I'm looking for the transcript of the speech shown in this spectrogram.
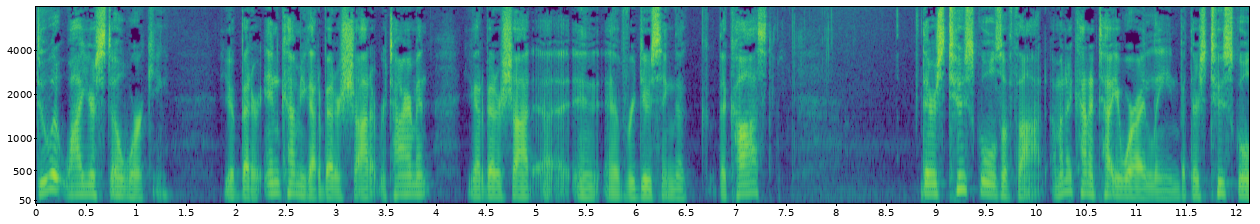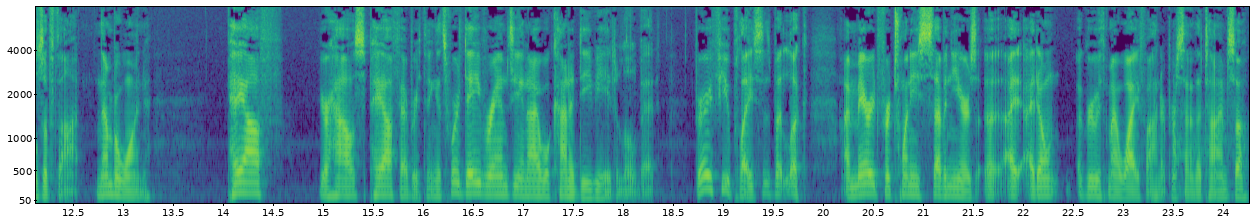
do it while you're still working. You have better income, you got a better shot at retirement, you got a better shot uh, in, of reducing the, the cost. There's two schools of thought. I'm going to kind of tell you where I lean, but there's two schools of thought. Number one, pay off your house, pay off everything. It's where Dave Ramsey and I will kind of deviate a little bit. Very few places, but look, I'm married for 27 years. Uh, I, I, don't agree with my wife 100% of the time, so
